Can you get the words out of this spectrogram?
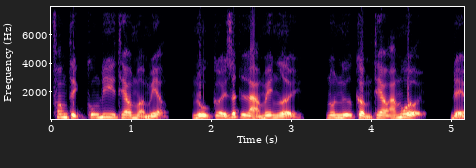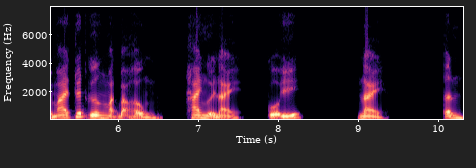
Phong tịch cũng đi theo mở miệng, nụ cười rất là mê người, ngôn ngữ cầm theo ám muội, để Mai Tuyết gương mặt bạo hồng, hai người này, cố ý. Này! ân.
